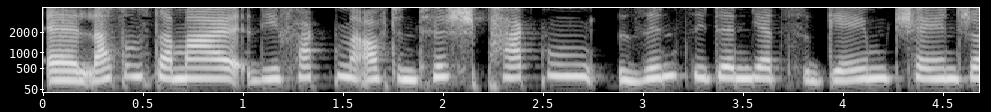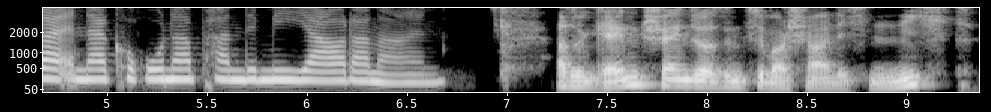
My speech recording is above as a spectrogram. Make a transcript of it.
Äh, lass uns da mal die Fakten auf den Tisch packen. Sind sie denn jetzt Gamechanger in der Corona-Pandemie, ja oder nein? Also Gamechanger sind sie wahrscheinlich nicht,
